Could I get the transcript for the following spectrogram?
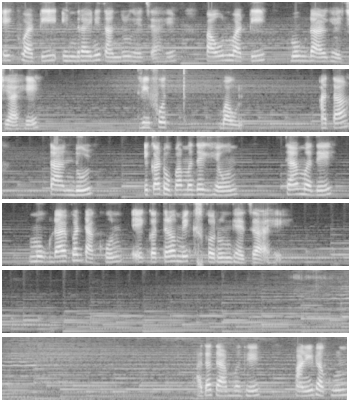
एक वाटी इंद्रायणी तांदूळ घ्यायचे आहे. पाऊन वाटी मूग डाळ घ्यायची आहे. Three fourth bowl. आता तांदूळ एका टोपामध्ये घेऊन त्यामध्ये मूग डाळ पण टाकून एकत्र मिक्स करून घ्यायचं आहे. आता त्यामध्ये पाणी टाकून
